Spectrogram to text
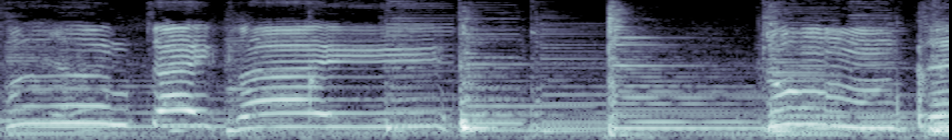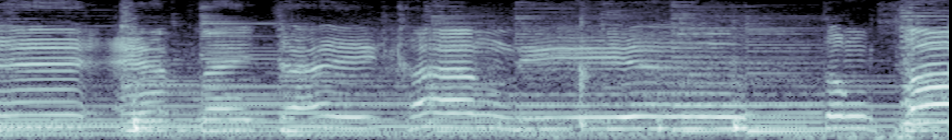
ฟื้นใจใคร ทุ่มเทแอบในใจข้างเดียว ต้องสอ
